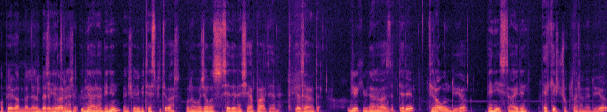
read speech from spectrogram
o peygamberlerin bereketine. Şey var hocam, İbn Arabi'nin şöyle bir tespiti var. Bunu hocamız şeylerine şey yapardı yani yazardı. Diyor ki İbn Arabi Hazretleri Firavun diyor Beni İsrail'in erkek çocuklarını diyor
